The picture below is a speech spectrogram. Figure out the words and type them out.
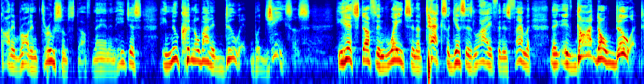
God had brought him through some stuff, man, and he just he knew could nobody do it but Jesus. He had stuff and weights and attacks against his life and his family. That if God don't do it,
